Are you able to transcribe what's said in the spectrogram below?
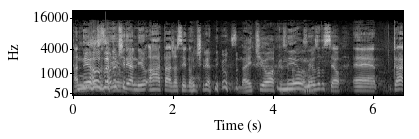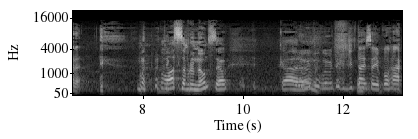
A Neuza. Neuza. De onde eu tirei a Neuza? Ah, tá, já sei de onde tirei a Neuza. Da Etioca. tá Neuza. falando. Neuza do céu. É, cara, Nossa, Brunão do céu. é Caramba. muito ruim, vou ter que editar isso aí, corrar.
